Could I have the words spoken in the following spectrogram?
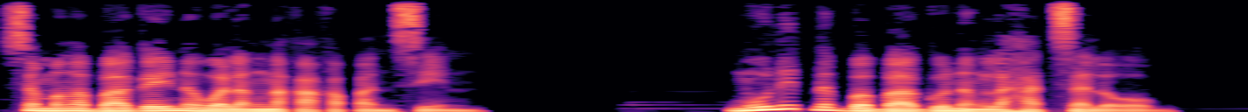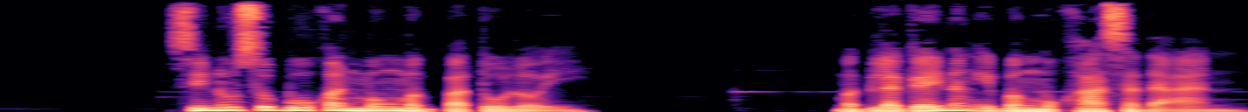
Sa mga bagay na walang nakakapansin. Ngunit nagbabago ng lahat sa loob. Sinusubukan mong magpatuloy. Maglagay ng ibang mukha sa daan.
